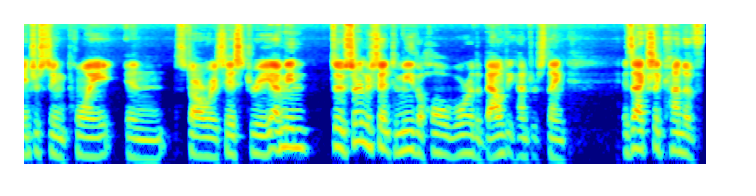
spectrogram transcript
interesting point in Star Wars history. I mean, to a certain extent, to me, the whole War of the Bounty Hunters thing is actually kind of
